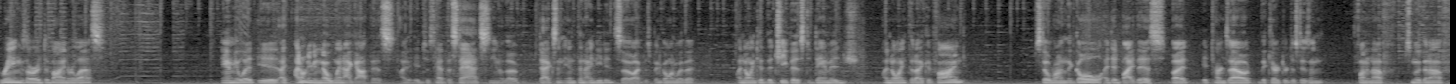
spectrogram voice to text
Rings are a divine or less. Amulet is, I, I don't even know when I got this. I, it just had the stats, you know, the Dex and Int that I needed, so I've just been going with it. Anointed the cheapest damage anoint that I could find. Still running the goal. I did buy this, but it turns out the character just isn't fun enough smooth enough,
